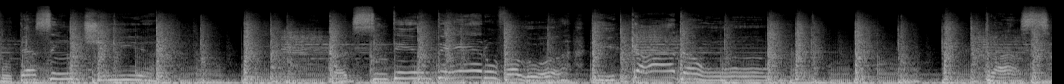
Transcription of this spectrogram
puder sentir, pode-se entender o valor que cada um traz.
